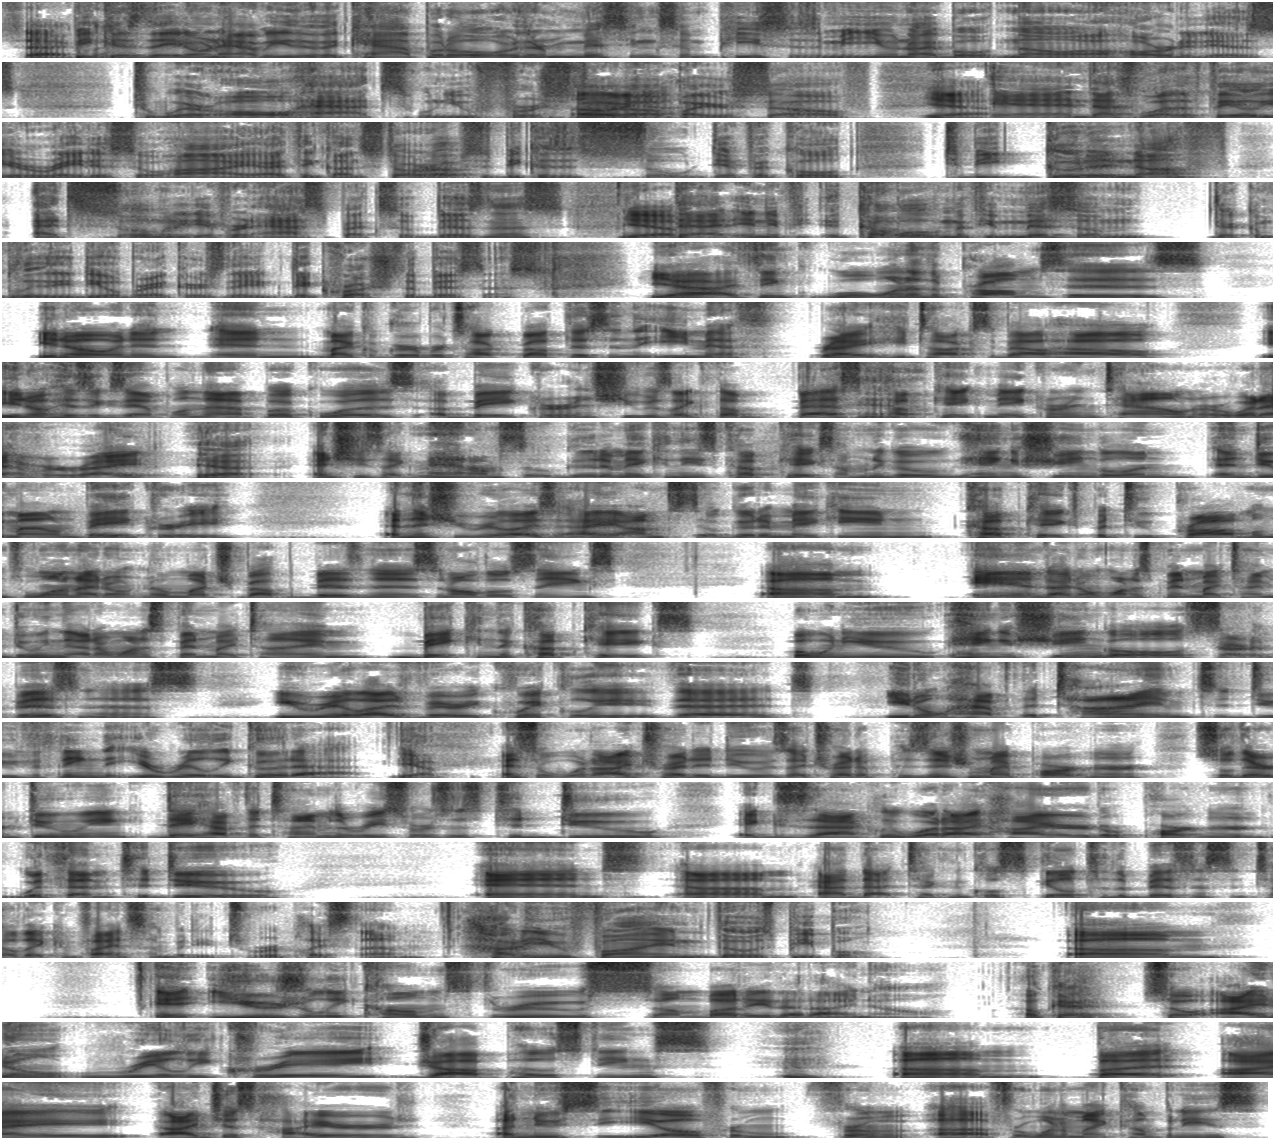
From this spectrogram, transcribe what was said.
Exactly. because they don't have either the capital or they're missing some pieces. I mean, you and I both know how hard it is to wear all hats when you first oh, start Oh, yeah. out by yourself. yeah. And that's why the failure rate is so high, I think, on startups, is because it's so difficult to be good enough at so many mm-hmm. different aspects of business Yeah. that, and if a couple of them, if you miss them, they're completely deal breakers. They they crush the business. Yeah, I think well, one of the problems is, you know, and and, and Michael Gerber talked about this in the E Myth, right? He talks about how you know his example in that book was a baker, and she was like the best Yeah. cupcake maker in town or whatever, right? Yeah. And she's like, man, I'm so good at making these cupcakes. I'm gonna go hang a shingle and and do my own bakery. And then she realized, hey, I'm still good at making cupcakes, but two problems. One, I don't know much about the business and all those things. Um, and I don't want to spend my time doing that. I want to spend my time baking the cupcakes. But when you hang a shingle, start a business, you realize very quickly that you don't have the time to do the thing that you're really good at. Yep. And so what I try to do is I try to position my partner so they're doing they have the time and the resources to do exactly what I hired or partnered with them to do and um, add that technical skill to the business until they can find somebody to replace them. How do you find those people? Um, it usually comes through somebody that I know. Okay. So I don't really create job postings. Hmm. Um, but I I just hired a new CEO from from uh, for one of my companies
